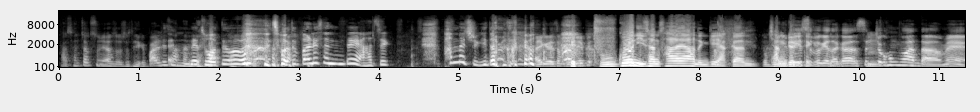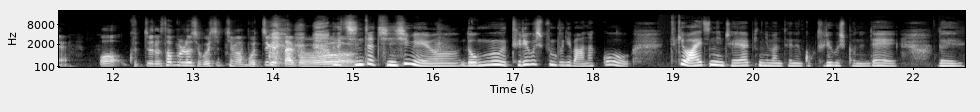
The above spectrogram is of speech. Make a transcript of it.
아, 선착순이라서 저 되게 빨리 샀는데. 네, 저도 저도 빨리 샀는데 아직 판매 중이더라고요. 아니 그래서 본인, 페- 두권 이상 사야 하는 게 약간 본인 장벽이 페이스북에다가 되겠죠. 슬쩍 음. 홍보한 다음에 어 굿즈로 선물로 주고 싶지만 못 주겠다고. 근데 진짜 진심이에요. 너무 드리고 싶은 분이 많았고 특히 YG님, JYP님한테는 꼭 드리고 싶었는데 네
